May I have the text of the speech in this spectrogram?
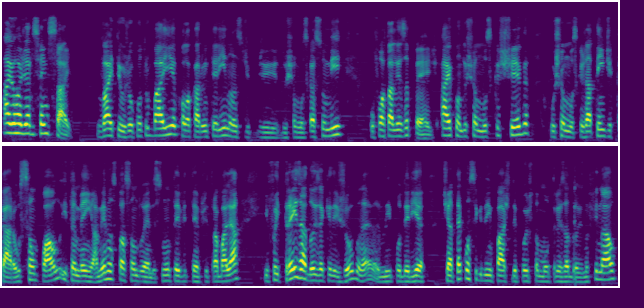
Aí o Rogério Senna sai. Vai ter o jogo contra o Bahia, colocaram o interino antes de, de, do Chamusca assumir, o Fortaleza perde. Aí quando o Chamusca chega, o Chamusca já tem de cara o São Paulo e também a mesma situação do Anderson, não teve tempo de trabalhar e foi 3 a 2 aquele jogo, né? Ele poderia, tinha até conseguido empate, depois tomou 3 a 2 no final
